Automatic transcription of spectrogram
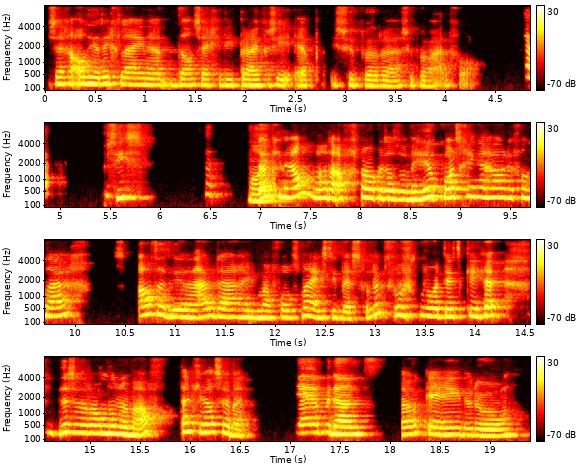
zeggen al die richtlijnen, dan zeg je die privacy app is super, uh, super waardevol. Ja, precies. Mooi. Dankjewel. We hadden afgesproken dat we hem heel kort gingen houden vandaag. Het is altijd weer een uitdaging, maar volgens mij is die best gelukt voor, voor dit keer. Dus we ronden hem af. Dankjewel, Summer. Jij ook bedankt. Oké, okay, doei doei.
